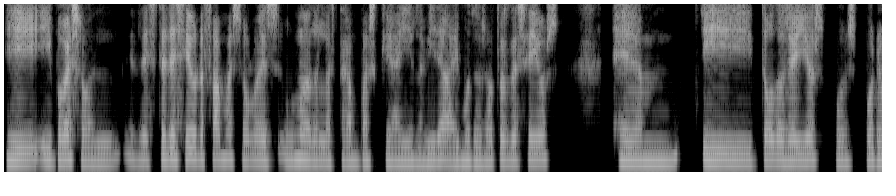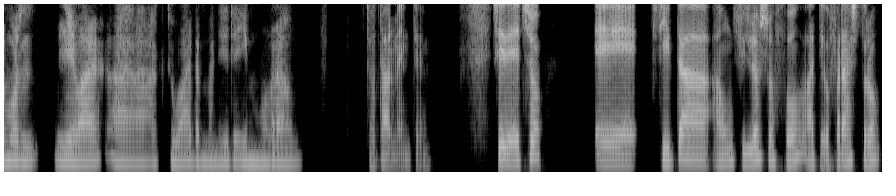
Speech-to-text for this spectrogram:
Y, y, por eso, este deseo de fama solo es una de las trampas que hay en la vida. Hay muchos otros deseos em, y todos ellos pues podemos llevar a actuar de manera inmoral. Totalmente. Sí, de hecho, eh, cita a un filósofo, a Teofrastro,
